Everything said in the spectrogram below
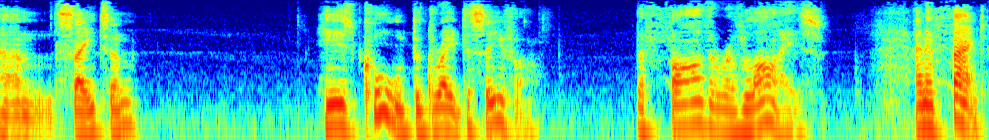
um, Satan, he is called the great deceiver, the father of lies. And in fact,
